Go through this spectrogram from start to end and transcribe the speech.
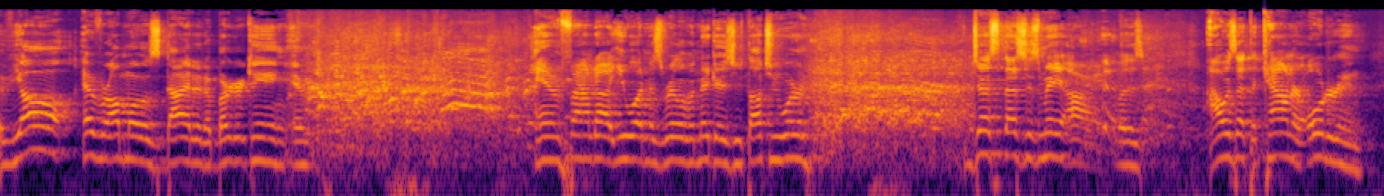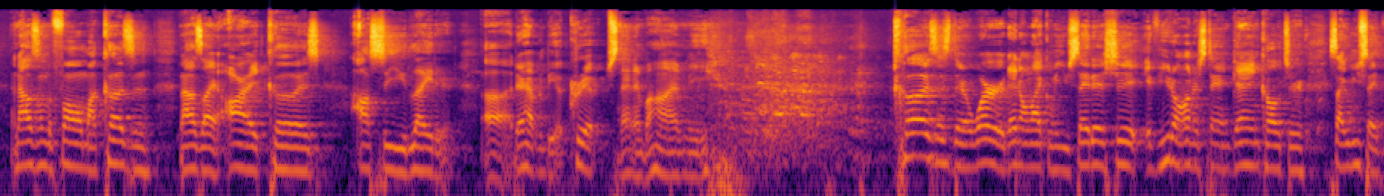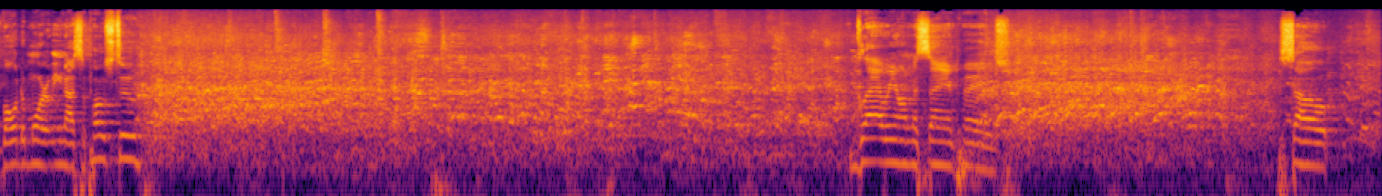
if y'all ever almost died at a Burger King and and found out you wasn't as real of a nigga as you thought you were, just that's just me. All right, was I was at the counter ordering, and I was on the phone with my cousin, and I was like, "All right, cuz, I'll see you later." Uh, there happened to be a crip standing behind me. Cuz is their word. They don't like when you say that shit. If you don't understand gang culture, it's like when you say Voldemort you're not supposed to. Glad we on the same page. So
